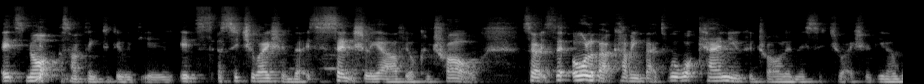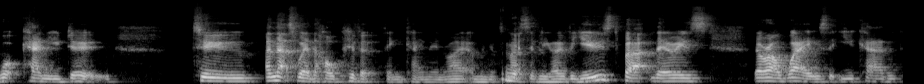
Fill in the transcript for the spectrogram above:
it's not something to do with you. It's a situation that is essentially out of your control. So it's all about coming back to well, what can you control in this situation? You know, what can you do to, and that's where the whole pivot thing came in, right? I mean, it's massively yeah. overused, but there is, there are ways that you can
